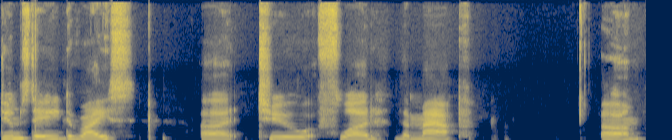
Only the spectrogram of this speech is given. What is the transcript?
Doomsday device to flood the map. Um,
